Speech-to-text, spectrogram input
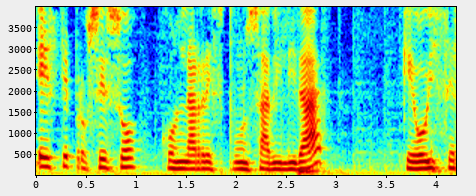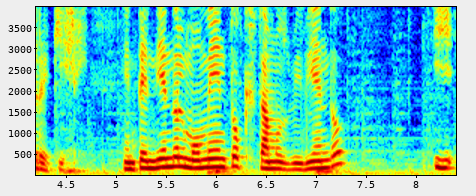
este proceso con la responsabilidad que hoy se requiere, entendiendo el momento que estamos viviendo y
